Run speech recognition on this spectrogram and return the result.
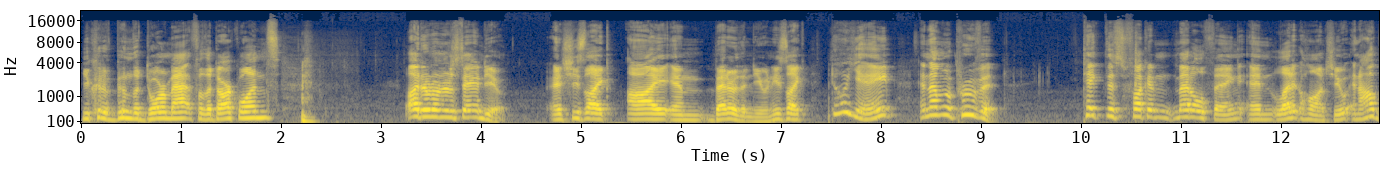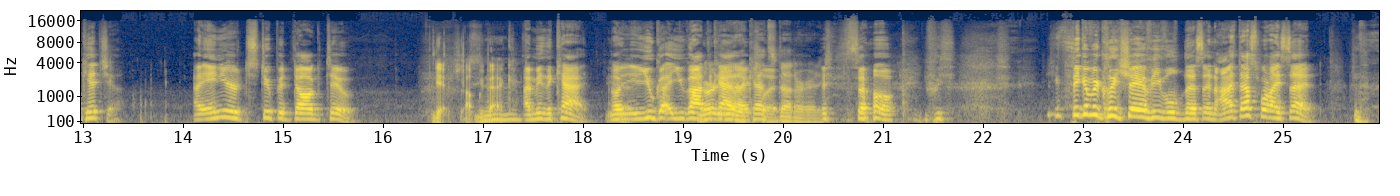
You could have been the doormat for the Dark Ones. I don't understand you. And she's like, I am better than you. And he's like, no, you ain't. And I'm going to prove it take this fucking metal thing and let it haunt you, and I'll get you. Uh, And your stupid dog too. Yes, I'll be back. I mean the cat. Oh, Yeah. you got you got the Already- cat yeah, actually. cat's dead already. So you can think of a cliche of evilness, and I, that's what I said.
